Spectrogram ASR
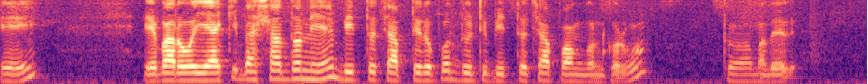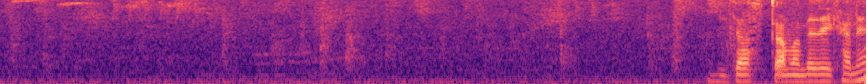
এই। এবার ওই একই ব্যাসার্ধ নিয়ে বৃত্তচাপটির উপর দুটি বৃত্তচাপ অঙ্কন করব। তো আমাদের জাস্ট আমাদের এখানে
